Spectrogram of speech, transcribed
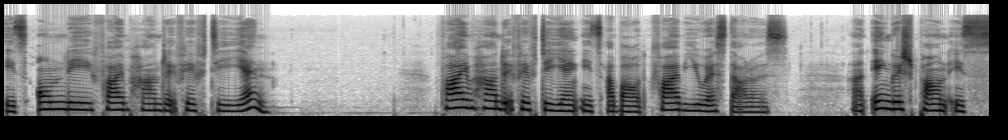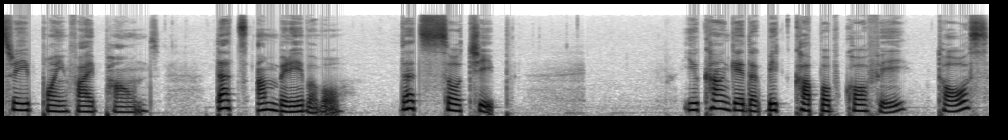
is only 550 yen. 550 yen is about 5 US dollars. An English pound is 3.5 pounds. That's unbelievable. That's so cheap. You can't get a big cup of coffee, toast,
